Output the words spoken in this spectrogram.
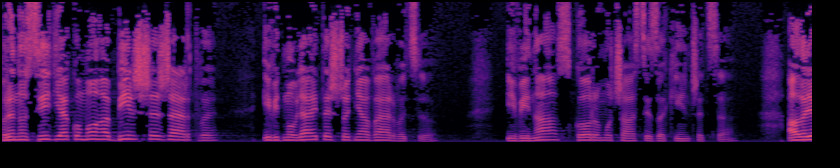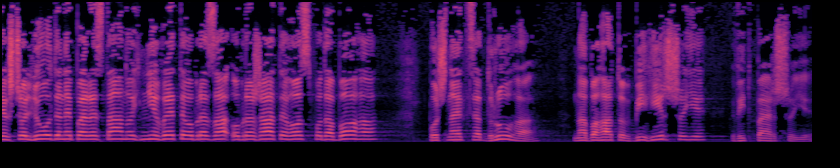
приносіть якомога більше жертви і відмовляйте щодня вервицю, і війна в скорому часі закінчиться. Але якщо люди не перестануть гнівити, ображати Господа Бога, почнеться друга, набагато гіршої від першої.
